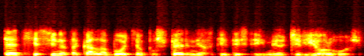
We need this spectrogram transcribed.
Τέτοιες είναι τα καλαμπόκια που σπέρνει αυτή τη στιγμή ο κυριόργος.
